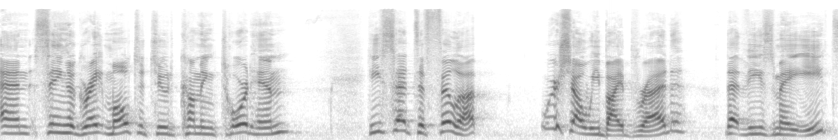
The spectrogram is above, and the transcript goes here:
and seeing a great multitude coming toward him, he said to Philip, Where shall we buy bread that these may eat?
